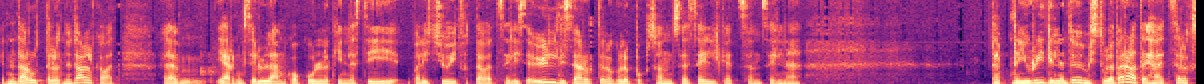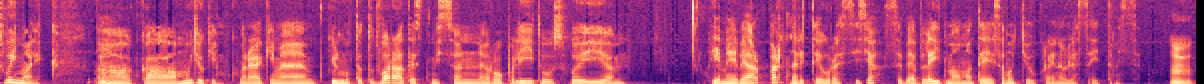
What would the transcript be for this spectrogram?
et need arutelud nüüd algavad ähm, järgmisel ülemkogul kindlasti valitsusjuhid võtavad sellise üldise arutelu, aga lõpuks on see selge, et see on selline täpne juriidiline töö, mis tuleb ära teha, et see oleks võimalik mm.. aga muidugi, kui me räägime külmutatud varadest, mis on Euroopa Liidus või ja meie partnerite juures, siis jah, see peab leidma oma tee samuti Ukraina ülesehitamisse. Mm..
